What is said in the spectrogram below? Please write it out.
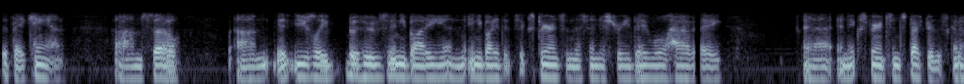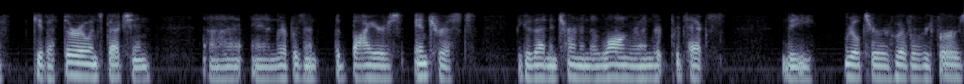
that they can. Um, so um, it usually behooves anybody and anybody that's experienced in this industry. They will have a uh, an experienced inspector that's going to give a thorough inspection uh, and represent the buyer's interest because that in turn in the long run protects the realtor whoever refers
